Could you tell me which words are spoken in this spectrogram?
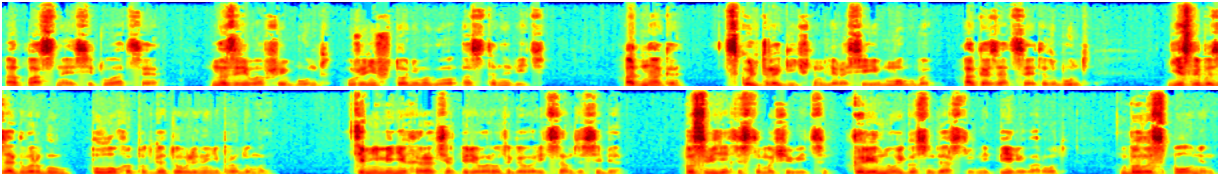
опасная ситуация, назревавший бунт уже ничто не могло остановить. Однако, сколь трагичным для России мог бы оказаться этот бунт, если бы заговор был плохо подготовлен и не продуман. Тем не менее, характер переворота говорит сам за себя. По свидетельствам очевидцев, коренной государственный переворот был исполнен,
